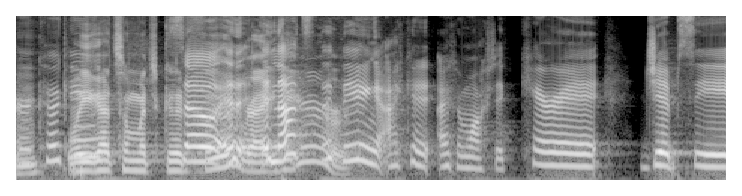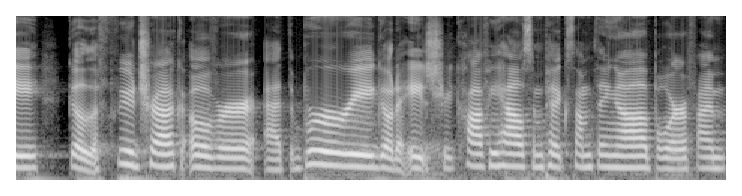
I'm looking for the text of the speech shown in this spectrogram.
or cooking Well, you got so much good so food and, right and that's here. the thing. I can i can walk to carrot gypsy go to the food truck over at the brewery go to 8th street coffee house and pick something up or if i'm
